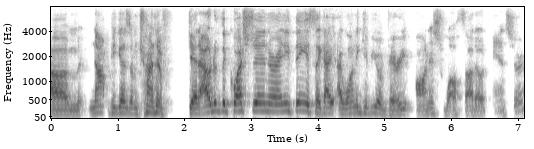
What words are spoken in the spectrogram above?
Um, not because I'm trying to get out of the question or anything. It's like, I, I want to give you a very honest, well thought out answer.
